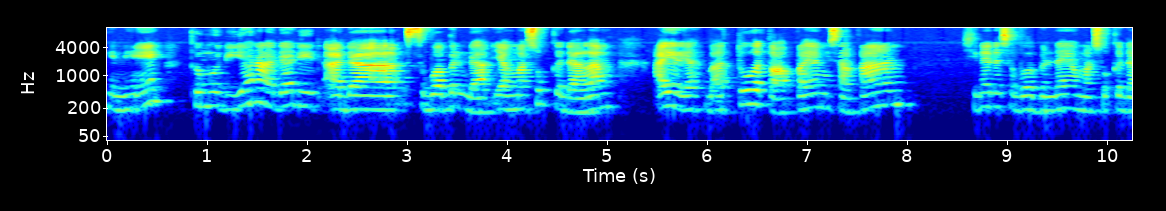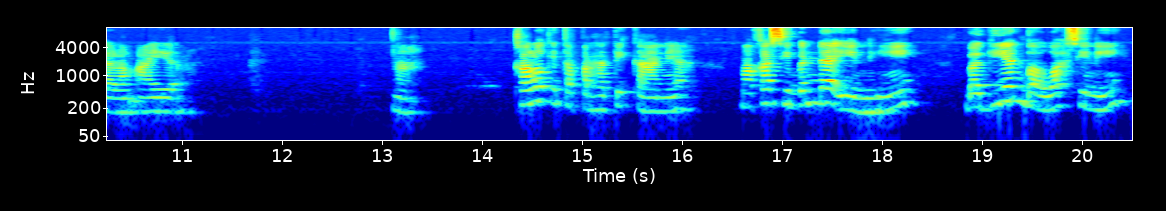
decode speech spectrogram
Ini kemudian ada di ada sebuah benda yang masuk ke dalam air ya, batu atau apa ya misalkan sini ada sebuah benda yang masuk ke dalam air. Nah, kalau kita perhatikan ya, maka si benda ini bagian bawah sini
